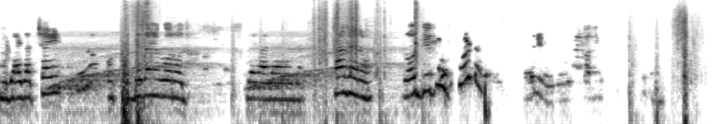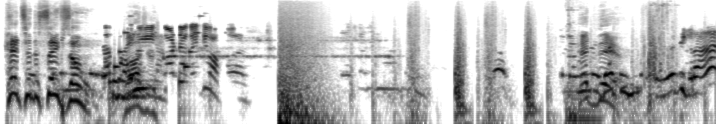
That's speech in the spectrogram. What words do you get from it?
मुजाहिद अच्छा है और सब देता है वो रोज। लगा लगा क्या कह रहे हो? रोज देखो फुट Head to the safe zone. Roger. Head there. दिख रहा है।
